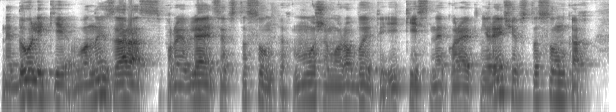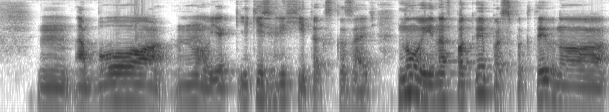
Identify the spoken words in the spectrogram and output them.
недоліки, вони зараз проявляються в стосунках. Ми можемо робити якісь некоректні речі в стосунках. Або ну, як, якісь гріхи, так сказати. Ну і навпаки, перспективно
